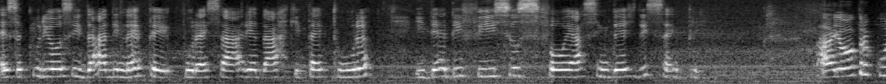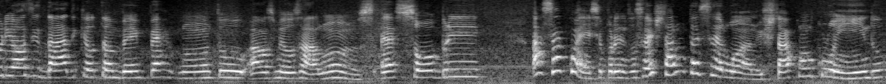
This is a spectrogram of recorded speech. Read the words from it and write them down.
essa curiosidade né, por essa área da arquitetura e de edifícios foi assim desde sempre. Aí outra curiosidade que eu também pergunto aos meus alunos é sobre a sequência. Por exemplo, você está no terceiro ano, está concluindo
